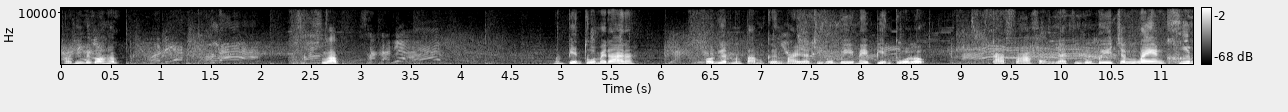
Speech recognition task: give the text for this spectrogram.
ปล่อยทิ้งไปก่อนครับ สลับ มันเปลี่ยนตัวไม่ได้นะ เพราะเลือดมันต่ำเกินไปยาจิโรเบ้ไม่เปลี่ยนตัวแล้ว การฟ้าของยาจิโรเบ้จะแรงขึ้น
